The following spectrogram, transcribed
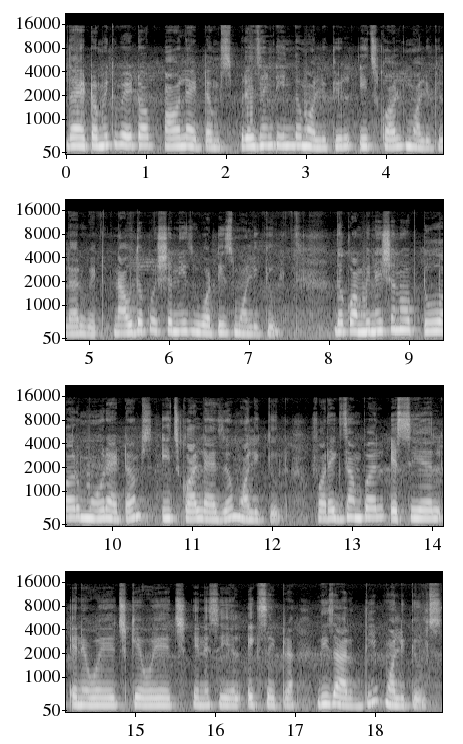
The atomic weight of all atoms present in the molecule is called molecular weight. Now the question is what is molecule? The combination of two or more atoms is called as a molecule for example, HCl, NaOH, KOH, NaCl, etc. These are the molecules.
